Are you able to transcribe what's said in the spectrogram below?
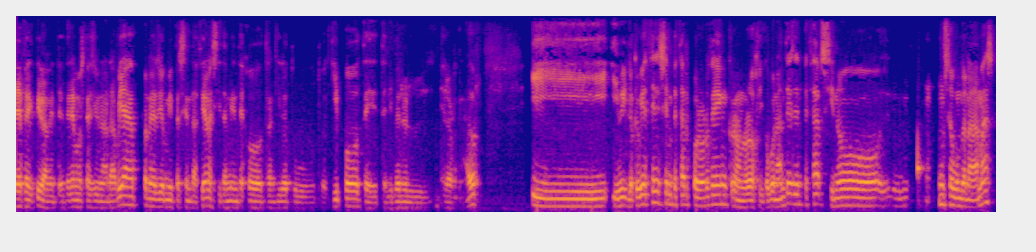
Efectivamente, tenemos casi una hora. Voy a poner yo mi presentación, así también dejo tranquilo tu, equipo, te, libero el, ordenador. Y, lo que voy a hacer es empezar por orden cronológico. Bueno, antes de empezar, si no, un segundo nada más,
